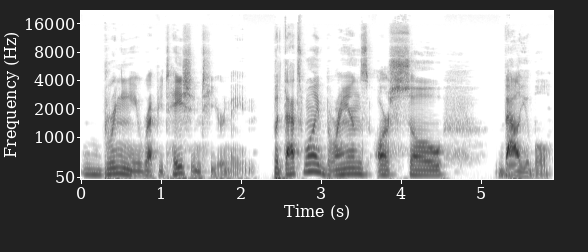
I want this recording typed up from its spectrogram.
bringing a reputation to your name. But that's why brands are so valuable.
